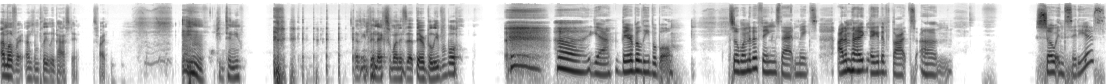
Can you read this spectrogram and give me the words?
I'm over it. I'm completely past it. It's fine. Continue. I think the next one is that they're believable. yeah, they're believable. So one of the things that makes automatic negative thoughts um so insidious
